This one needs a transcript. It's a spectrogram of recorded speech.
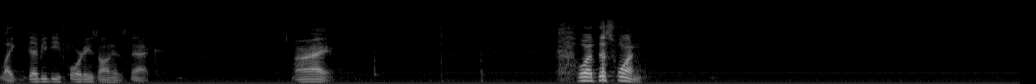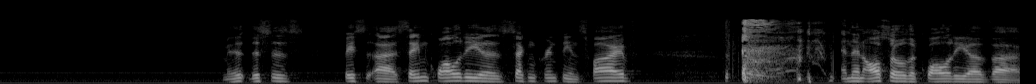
like WD 40s on his neck. All right. What this one? Mean, this is uh, same quality as 2 Corinthians 5, and then also the quality of uh,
